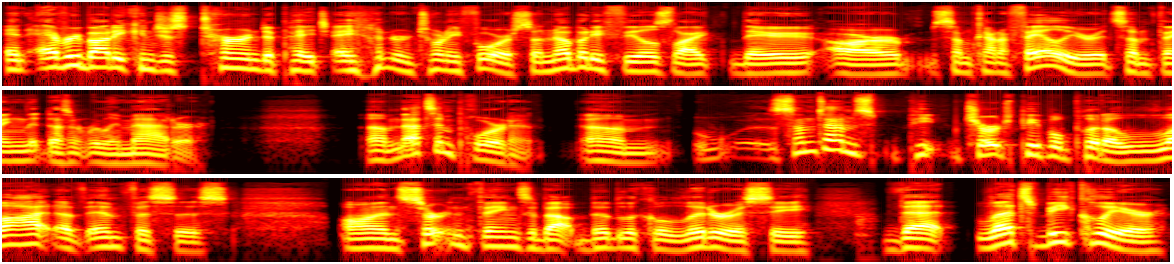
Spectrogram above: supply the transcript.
And everybody can just turn to page 824 so nobody feels like they are some kind of failure at something that doesn't really matter. Um, that's important. Um, sometimes pe- church people put a lot of emphasis on certain things about biblical literacy that, let's be clear,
